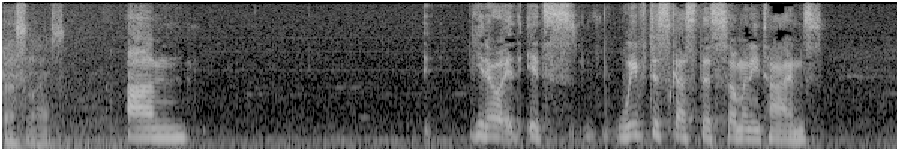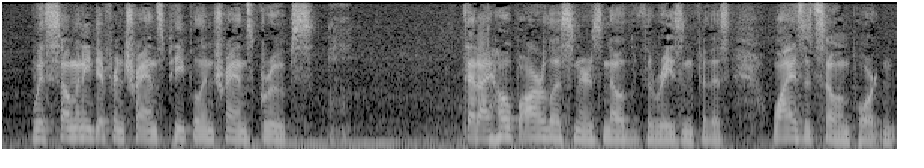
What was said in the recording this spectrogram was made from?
That's nice. Um, you know, it, it's we've discussed this so many times with so many different trans people and trans groups uh-huh. that I hope our listeners know the reason for this. Why is it so important?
